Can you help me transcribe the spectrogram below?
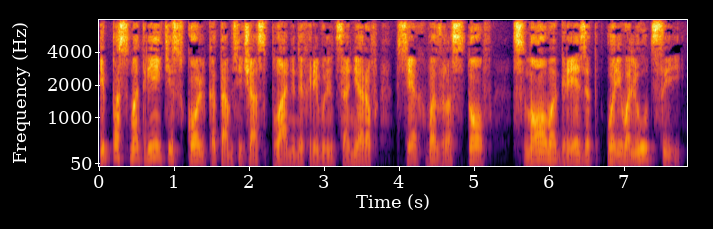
и посмотрите, сколько там сейчас пламенных революционеров всех возрастов снова грезят о революции.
